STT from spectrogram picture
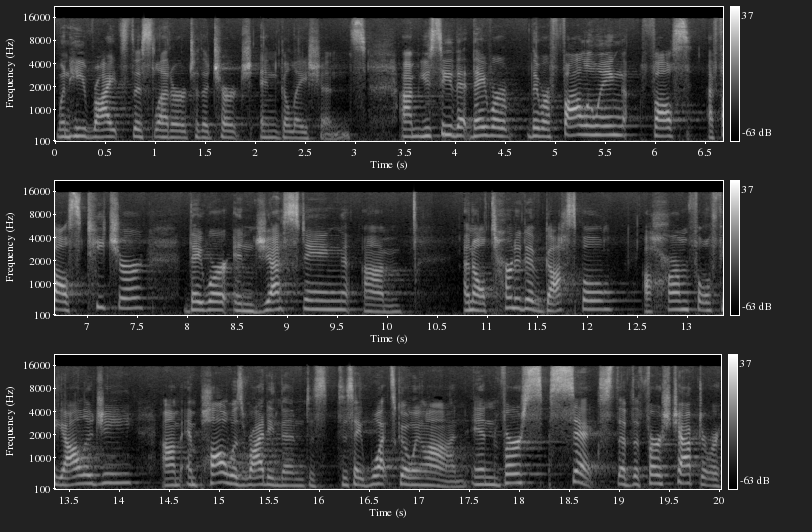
when he writes this letter to the church in Galatians. Um, you see that they were, they were following false, a false teacher, they were ingesting um, an alternative gospel, a harmful theology. Um, and Paul was writing them to, to say what's going on. In verse 6 of the first chapter,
